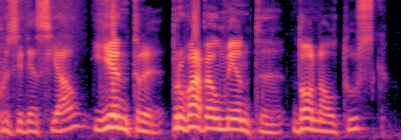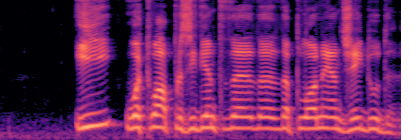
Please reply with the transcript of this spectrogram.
presidencial entre provavelmente Donald Tusk e o atual presidente da, da, da, Polónia, Andrzej Duda.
